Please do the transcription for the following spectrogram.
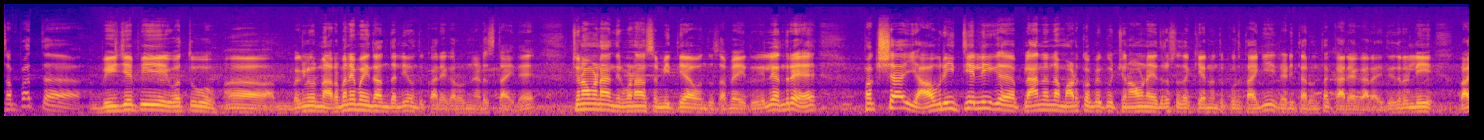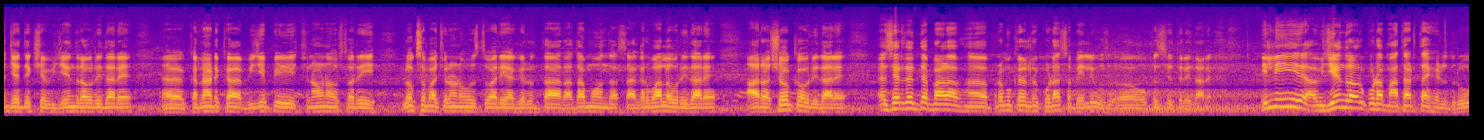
ಸಂಪತ್ ಬಿ ಜೆ ಪಿ ಇವತ್ತು ಬೆಂಗಳೂರಿನ ಅರಮನೆ ಮೈದಾನದಲ್ಲಿ ಒಂದು ಕಾರ್ಯಾಗಾರವನ್ನು ನಡೆಸ್ತಾ ಇದೆ. ಚುನಾವಣಾ ನಿರ್ವಹಣಾ ಸಮಿತಿಯ ಒಂದು ಸಭೆ ಇದು. ಇಲ್ಲಿ ಅಂದರೆ ಪಕ್ಷ ಯಾವ ರೀತಿಯಲ್ಲಿ ಪ್ಲ್ಯಾನನ್ನು ಮಾಡ್ಕೋಬೇಕು, ಚುನಾವಣೆ ಎದುರಿಸೋದಕ್ಕೆ ಅನ್ನೋದು ಕುರಿತಾಗಿ ನಡೀತಾ ಇರುವಂಥ ಕಾರ್ಯಾಗಾರ ಇದು. ಇದರಲ್ಲಿ ರಾಜ್ಯಾಧ್ಯಕ್ಷ ವಿಜೇಂದ್ರ ಅವರಿದ್ದಾರೆ. ಕರ್ನಾಟಕ ಬಿ ಜೆ ಪಿ ಚುನಾವಣಾ ಉಸ್ತುವಾರಿ, ಲೋಕಸಭಾ ಚುನಾವಣಾ ಉಸ್ತುವಾರಿ ಆಗಿರುವಂಥ ರಾಧಾಮೋಹನ್ ದಾಸ್ ಅಗರ್ವಾಲ್ ಅವರಿದ್ದಾರೆ. ಆರ್ ಅಶೋಕ್ ಅವರಿದ್ದಾರೆ. ಸೇರಿದಂತೆ ಭಾಳ ಪ್ರಮುಖರೆಲ್ಲರೂ ಕೂಡ ಸಭೆಯಲ್ಲಿ ಉಪಸ್ಥಿತರಿದ್ದಾರೆ. ಇಲ್ಲಿ ವಿಜೇಂದ್ರ ಅವರು ಕೂಡ ಮಾತಾಡ್ತಾ ಹೇಳಿದ್ರು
